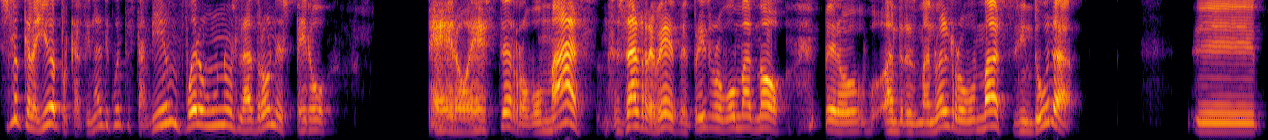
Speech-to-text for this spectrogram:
Eso es lo que le ayuda, porque al final de cuentas también fueron unos ladrones, pero pero este robó más. Es al revés, el PRI robó más, no. Pero Andrés Manuel robó más, sin duda. Eh,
